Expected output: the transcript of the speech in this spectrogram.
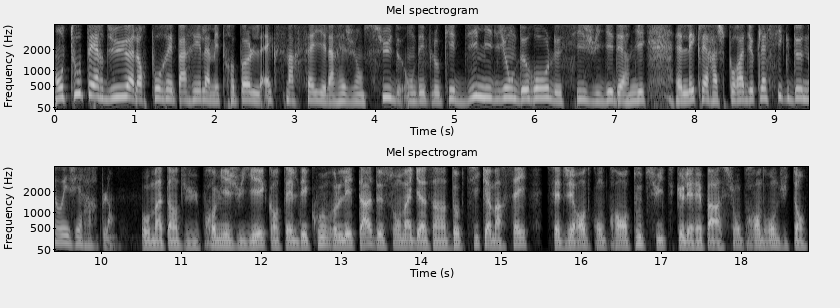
ont tout perdu. Alors pour réparer la métropole ex-Marseille et la région sud ont débloqué 10 millions d'euros le 6 juillet dernier. L'éclairage pour Radio Classique de Noé Gérard Blanc. Au matin du 1er juillet, quand elle découvre l'état de son magasin d'optique à Marseille, cette gérante comprend tout de suite que les réparations prendront du temps.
